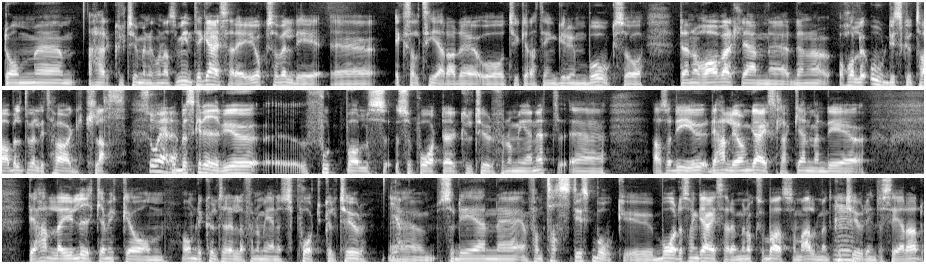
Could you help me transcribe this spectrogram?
De eh, här kulturmänniskorna som inte är Gaisare är också väldigt eh, exalterade och tycker att det är en grym bok. Så den har verkligen, eh, den håller odiskutabelt väldigt hög klass. Så är Och det. beskriver ju eh, fotbollssupporter kulturfenomenet. Eh, alltså det, är ju, det handlar ju om Gaisklacken men det, det handlar ju lika mycket om, om det kulturella fenomenet supportkultur. Eh, så det är en, en fantastisk bok, både som Gaisare men också bara som allmänt Mm. kulturintresserad.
